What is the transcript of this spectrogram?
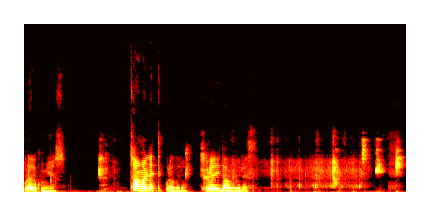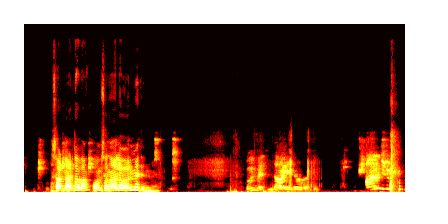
Buraya dokunmayacağız. Tamam hallettik buraları. Şurayı da alırız. Sarp nerede lan? Oğlum sen hala ölmedin mi? Ölmedin daha yeni öldüm. Anneciğim.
